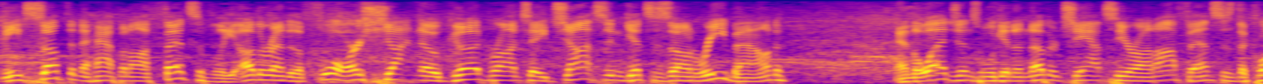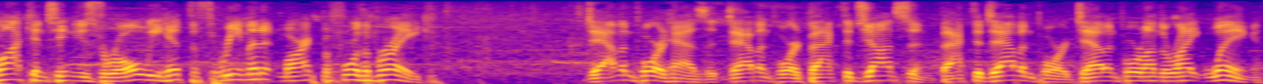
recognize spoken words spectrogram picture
Needs something to happen offensively. Other end of the floor, shot no good. Bronte Johnson gets his own rebound. And the Legends will get another chance here on offense as the clock continues to roll. We hit the three minute mark before the break. Davenport has it. Davenport back to Johnson. Back to Davenport. Davenport on the right wing.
